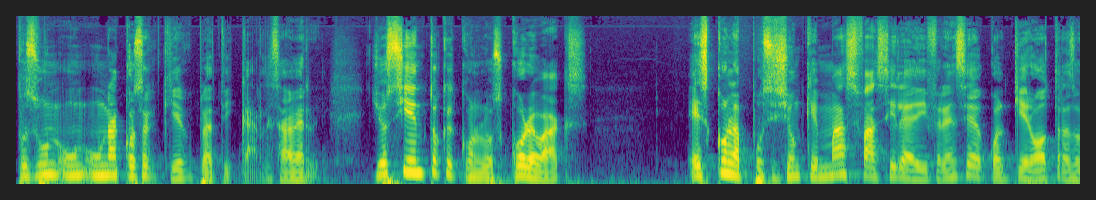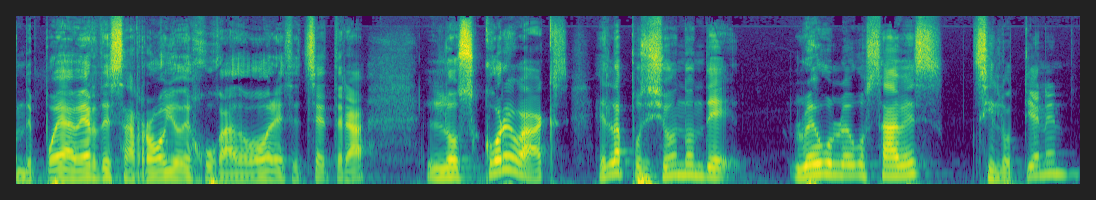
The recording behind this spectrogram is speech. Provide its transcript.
pues un- una cosa que quiero platicarles. A ver, yo siento que con los corebacks es con la posición que más fácil, a diferencia de cualquier otra, donde puede haber desarrollo de jugadores, etcétera. Los corebacks es la posición donde luego, luego sabes si lo tienen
